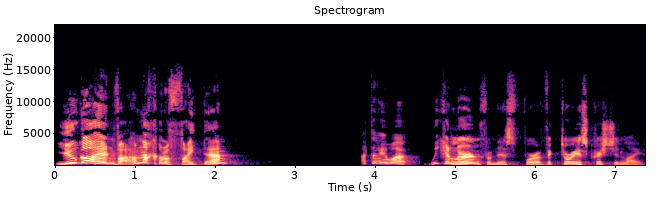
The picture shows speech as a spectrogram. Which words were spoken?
You go ahead and fight. I'm not going to fight them. I'll tell you what, we can learn from this for a victorious Christian life.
